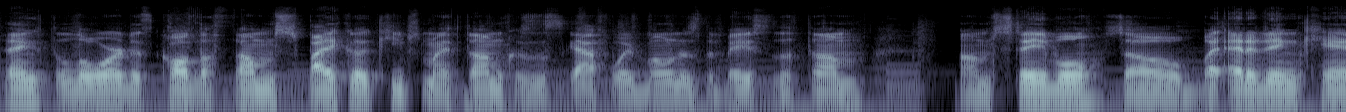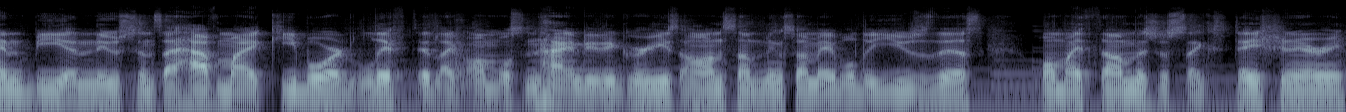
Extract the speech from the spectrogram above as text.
Thank the Lord. It's called the thumb spica. It keeps my thumb because the scaphoid bone is the base of the thumb um, stable. So, but editing can be a nuisance. I have my keyboard lifted like almost 90 degrees on something, so I'm able to use this while my thumb is just like stationary.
